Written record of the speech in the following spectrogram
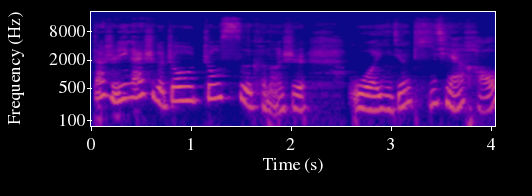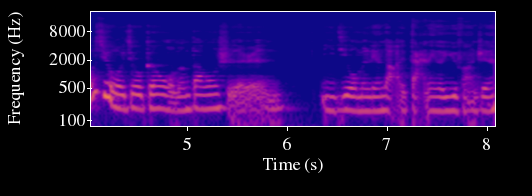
当时应该是个周周四，可能是我已经提前好久就跟我们办公室的人以及我们领导打那个预防针，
